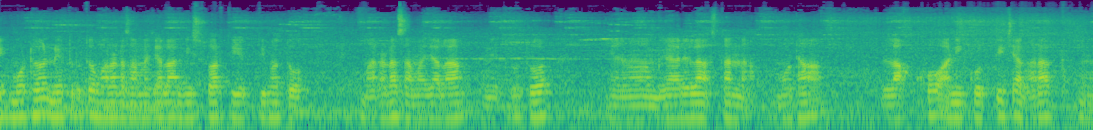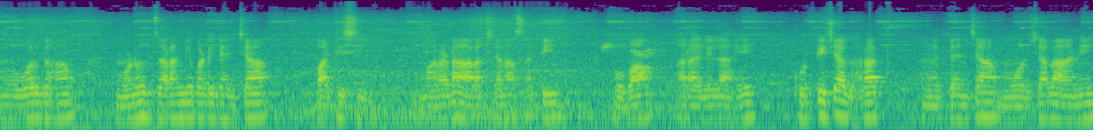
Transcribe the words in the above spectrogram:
एक मोठं नेतृत्व मराठा समाजाला निस्वार्थ व्यक्तिमत्व मराठा समाजाला नेतृत्व मिळालेला मिळालेलं असताना मोठा लाखो आणि कोटीच्या घरात वर्ग हा मनोज जरांगे पाटील यांच्या पाठीशी मराठा आरक्षणासाठी उभा राहिलेला आहे. कोटीच्या घरात त्यांच्या मोर्चाला आणि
